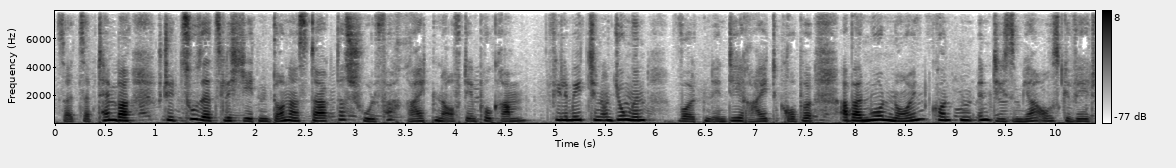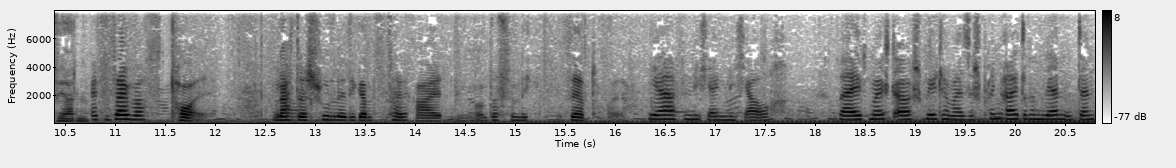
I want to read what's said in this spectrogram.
Seit September steht zusätzlich jeden Donnerstag das Schulfach Reiten auf dem Programm. Viele Mädchen und Jungen wollten in die Reitgruppe, aber nur neun konnten in diesem Jahr ausgewählt werden. Es ist einfach toll. Nach der Schule die ganze Zeit reiten und das finde ich sehr toll. Ja, finde ich eigentlich auch. Weil ich möchte auch später mal so Springreiterin werden und dann,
